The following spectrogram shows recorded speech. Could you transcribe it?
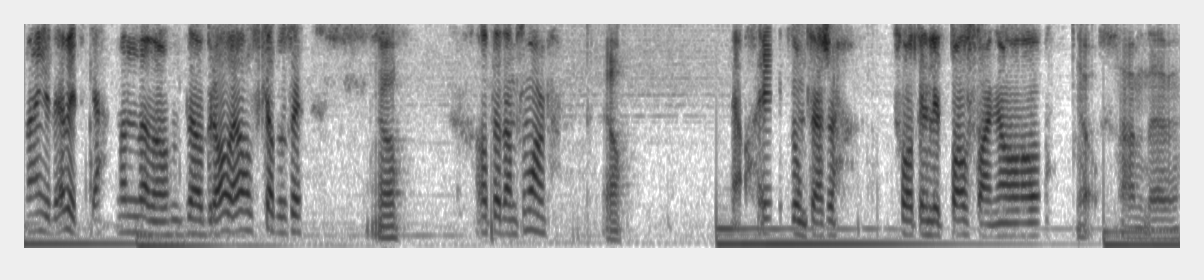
Jeg- Nei, det vet jeg ikke. Men det er, noe, det er bra, det, skal jeg si. Ja. At det er dem som har den. Ja. Ja, ikke dumt, det, ikke. Få den litt på avstand og ja. Nei, men det er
